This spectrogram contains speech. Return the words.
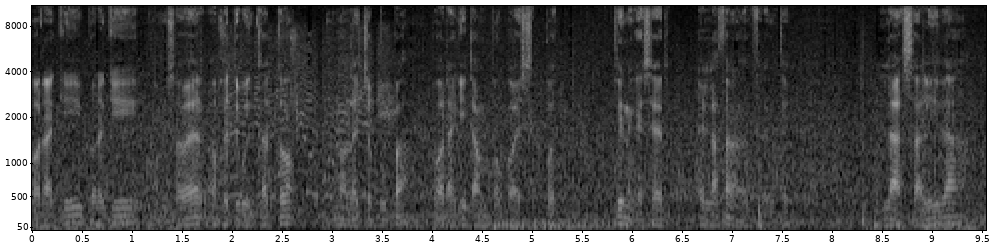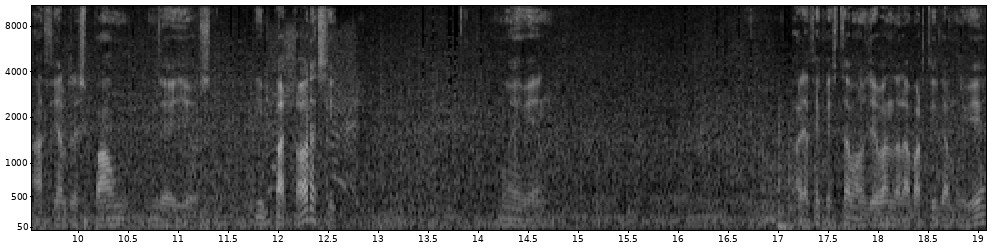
Por aquí, por aquí. Vamos a ver. Objetivo intacto. No le he hecho pupa. Por aquí tampoco es. Pues tiene que ser en la zona de enfrente. La salida hacia el respawn de ellos. Impacto, ahora sí. Muy bien. Parece que estamos llevando la partida muy bien.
